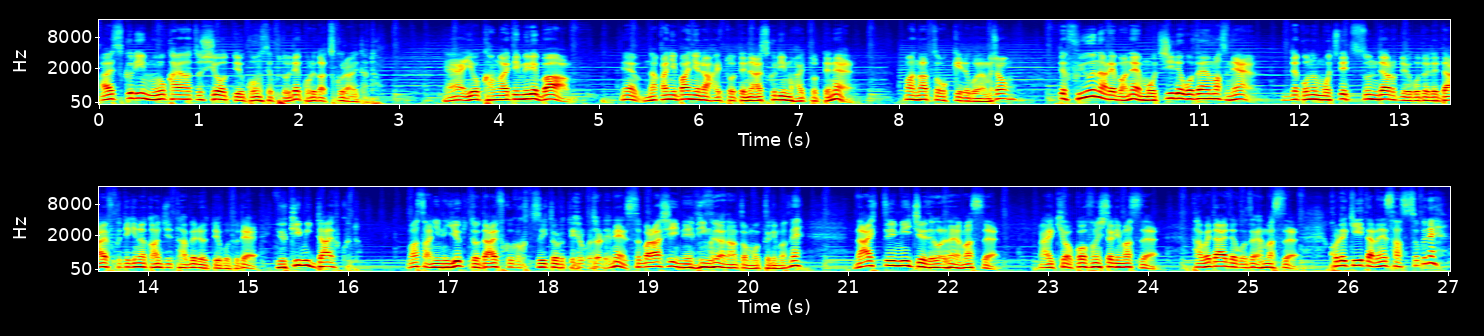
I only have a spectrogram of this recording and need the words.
アイスクリームを開発しようっていうコンセプトでこれが作られたと、ね、よく考えてみれば、ね、中にバニラ入っとってねアイスクリーム入っとってね。まあ夏 OK でございましょう。で冬なればね餅でございますね。でこの餅で包んであるということで大福的な感じで食べるということで雪見大福と。まさにね雪と大福がくっついとるということでね素晴らしいネーミングだなと思っておりますね。ナイストゥミーチューでございます。はい今日興奮しております。食べたいでございます。これ聞いたらね早速ね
